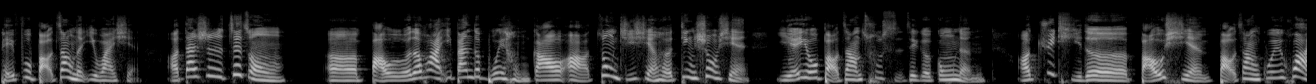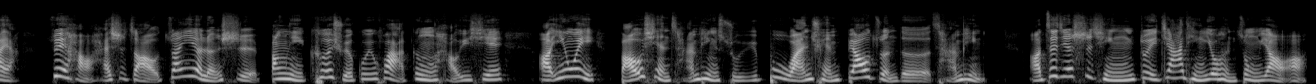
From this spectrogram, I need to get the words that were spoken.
赔付保障的意外险啊，但是这种。呃，保额的话一般都不会很高啊。重疾险和定寿险也有保障猝死这个功能啊。具体的保险保障规划呀，最好还是找专业人士帮你科学规划更好一些啊。因为保险产品属于不完全标准的产品啊，这件事情对家庭又很重要啊。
